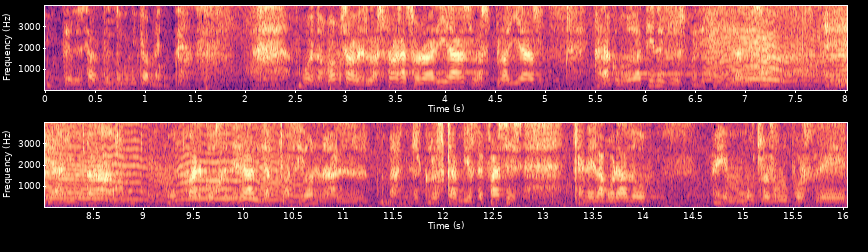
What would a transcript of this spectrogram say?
interesante técnicamente. Bueno, vamos a ver, las franjas horarias, las playas, cada comunidad tiene sus especificidades. Eh, hay un marco general de actuación al, en los cambios de fases que han elaborado muchos grupos de,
